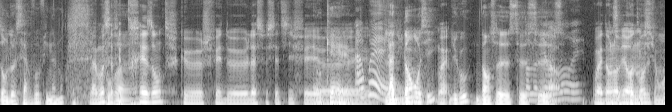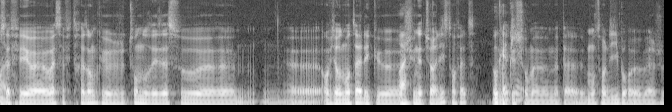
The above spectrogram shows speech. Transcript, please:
dans le cerveau finalement. Bah, moi, ça fait euh, 13 ans que je fais de l'associatif. Et, euh, Ah ouais. Là-dedans aussi, Ouais. du coup Dans ce. ce- Dans ce- l'environnement, ouais. Ouais, dans l'environnement, du coup, ouais. ça fait, euh, ouais, ça fait 13 ans que je tourne dans des assos euh, euh, environnementales et que Ouais. je suis naturaliste en fait. Ok. Donc, sur ma, ma- mon temps libre, euh, bah, je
